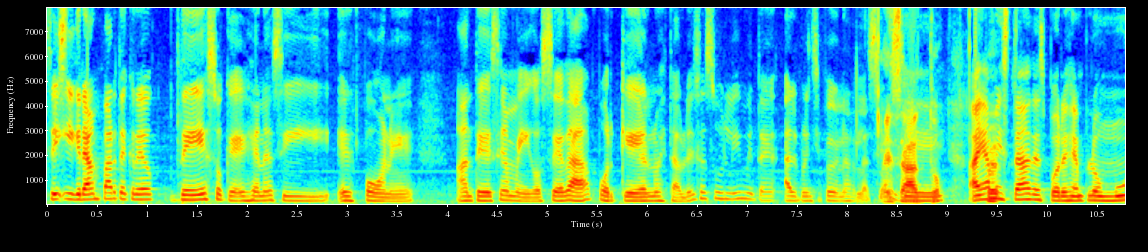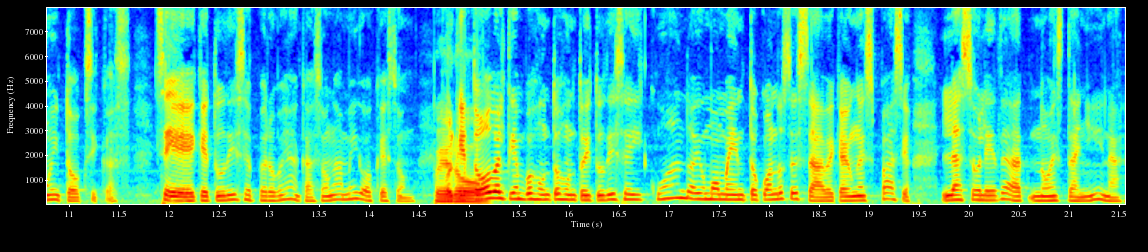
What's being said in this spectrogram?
Sí, y gran parte creo de eso que Genesis expone ante ese amigo se da porque él no establece sus límites al principio de una relación. Exacto. Sí. Hay Pero- amistades, por ejemplo, muy tóxicas. Sí. Que, que tú dices, pero ven acá, ¿son amigos o qué son? Pero- Porque todo el tiempo juntos, juntos, y tú dices, ¿y cuándo hay un momento? ¿Cuándo se sabe que hay un espacio? La soledad no es dañina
